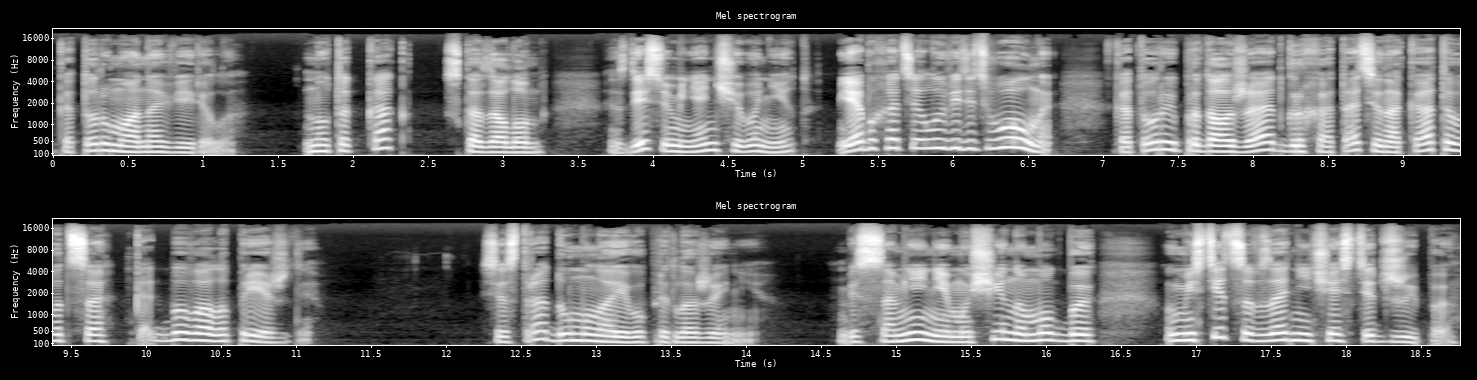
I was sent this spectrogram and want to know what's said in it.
которому она верила. «Ну так как?» — сказал он. «Здесь у меня ничего нет. Я бы хотел увидеть волны, которые продолжают грохотать и накатываться, как бывало прежде». Сестра думала о его предложении. Без сомнения, мужчина мог бы уместиться в задней части джипа,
